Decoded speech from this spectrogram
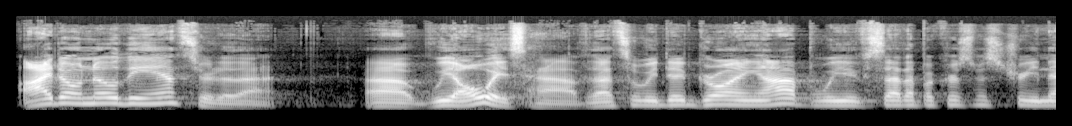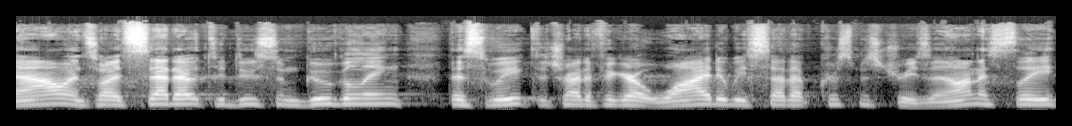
I don't know the answer to that. Uh, we always have. That's what we did growing up. We've set up a Christmas tree now. And so I set out to do some Googling this week to try to figure out why do we set up Christmas trees. And honestly,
